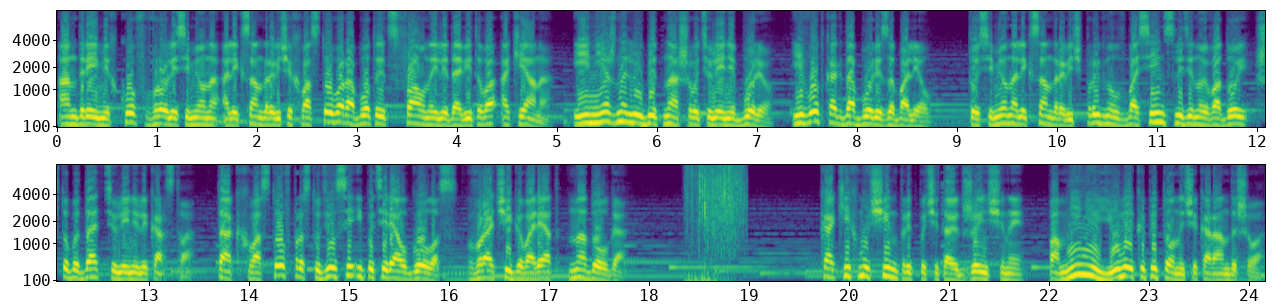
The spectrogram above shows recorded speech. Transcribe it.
Андрей Мягков в роли Семена Александровича Хвостова работает с фауной Ледовитого океана и нежно любит нашего тюленя Борю. И вот когда Боря заболел, то Семен Александрович прыгнул в бассейн с ледяной водой, чтобы дать тюленю лекарство. Так Хвостов простудился и потерял голос. Врачи говорят, надолго. Каких мужчин предпочитают женщины, по мнению Юлии Капитоныча Карандышева?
